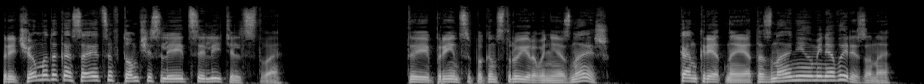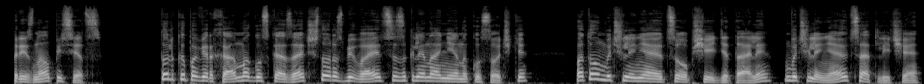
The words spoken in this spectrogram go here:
Причем это касается в том числе и целительства. Ты принципы конструирования знаешь? Конкретно это знание у меня вырезано, признал писец. Только по верхам могу сказать, что разбивается заклинание на кусочки, потом вычленяются общие детали, вычленяются отличия.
